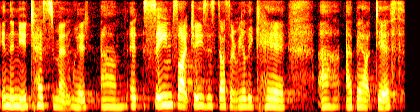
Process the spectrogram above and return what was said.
in the New Testament, where um, it seems like Jesus doesn't really care uh, about death.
